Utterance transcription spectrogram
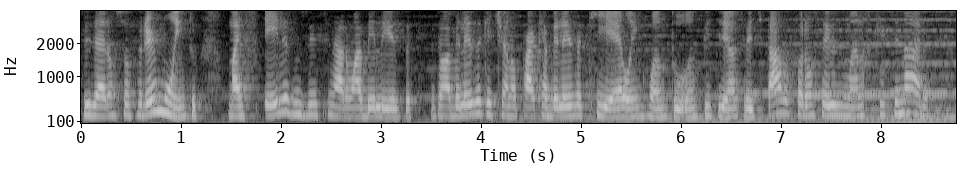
fizeram sofrer muito, mas eles nos ensinaram a beleza. Então a beleza que tinha no parque, a beleza que ela enquanto anfitriã acreditava, foram os seres humanos que ensinaram.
